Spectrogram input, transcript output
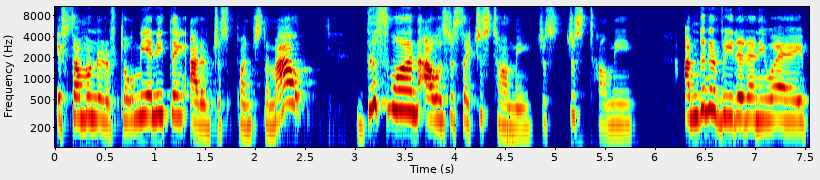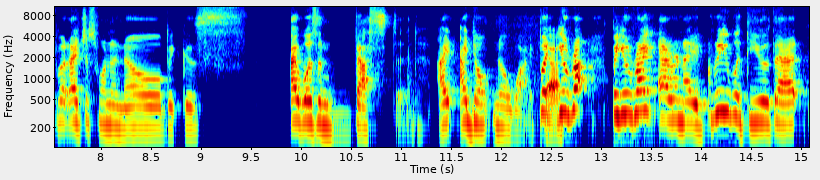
If someone would have told me anything, I'd have just punched them out. This one, I was just like, just tell me, just just tell me. I'm gonna read it anyway, but I just want to know because I was invested. I, I don't know why, but yeah. you're right. But you're right, Erin. I agree with you that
